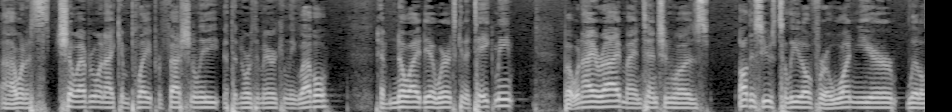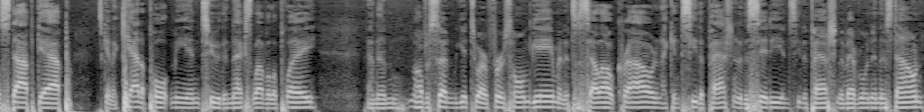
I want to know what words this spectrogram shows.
Uh, I want to show everyone I can play professionally at the North American League level. Have no idea where it's going to take me. But when I arrived, my intention was I'll just use Toledo for a one year little stopgap. It's going to catapult me into the next level of play. And then all of a sudden we get to our first home game and it's a sellout crowd and I can see the passion of the city and see the passion of everyone in this town.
